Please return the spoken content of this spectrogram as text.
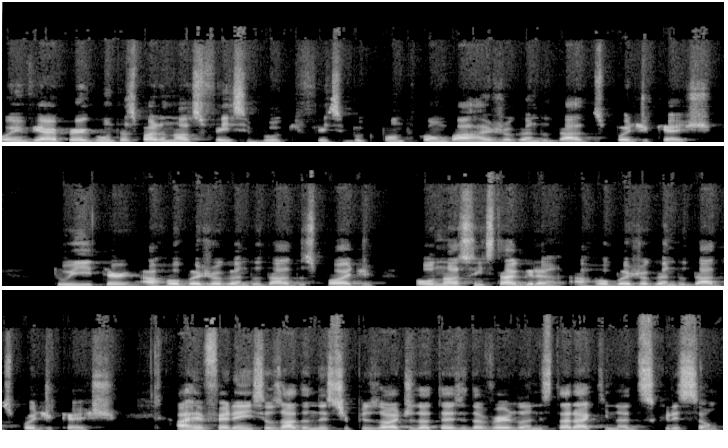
ou enviar perguntas para o nosso Facebook, facebook.com.br jogandodadospodcast, Twitter, arroba jogandodadospod ou nosso Instagram, arroba jogandodadospodcast. A referência usada neste episódio da tese da Verlana estará aqui na descrição.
